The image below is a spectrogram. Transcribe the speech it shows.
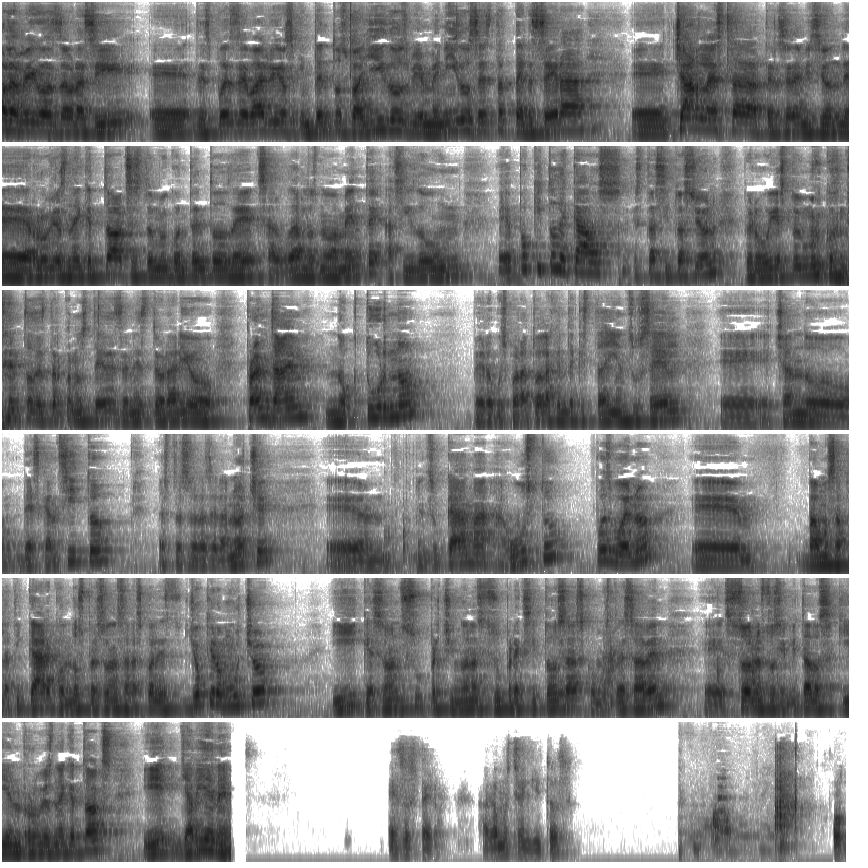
Hola amigos, ahora sí, eh, después de varios intentos fallidos, bienvenidos a esta tercera eh, charla, esta tercera emisión de Rubios Naked Talks. Estoy muy contento de saludarlos nuevamente. Ha sido un eh, poquito de caos esta situación, pero hoy estoy muy contento de estar con ustedes en este horario prime time, nocturno, pero pues para toda la gente que está ahí en su cel, echando descansito a estas horas de la noche. Em, en su cama, a gusto, pues bueno, em, vamos a platicar con dos personas a las cuales yo quiero mucho y que son súper chingonas y súper exitosas, como ustedes saben, eh, son nuestros invitados aquí en Rubios Naked Talks y ya vienen. Eso espero. Hagamos changuitos. Oh,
